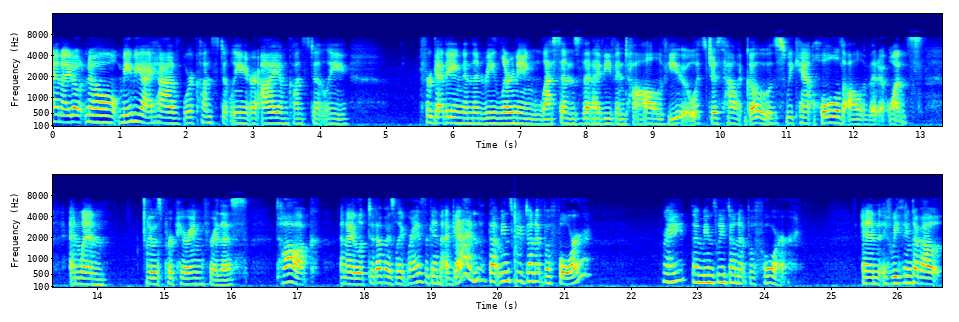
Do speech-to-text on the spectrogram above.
And I don't know, maybe I have, we're constantly, or I am constantly forgetting and then relearning lessons that I've even taught all of you. It's just how it goes. We can't hold all of it at once. And when I was preparing for this talk and I looked it up, I was like, rise again, again? That means we've done it before, right? That means we've done it before. And if we think about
